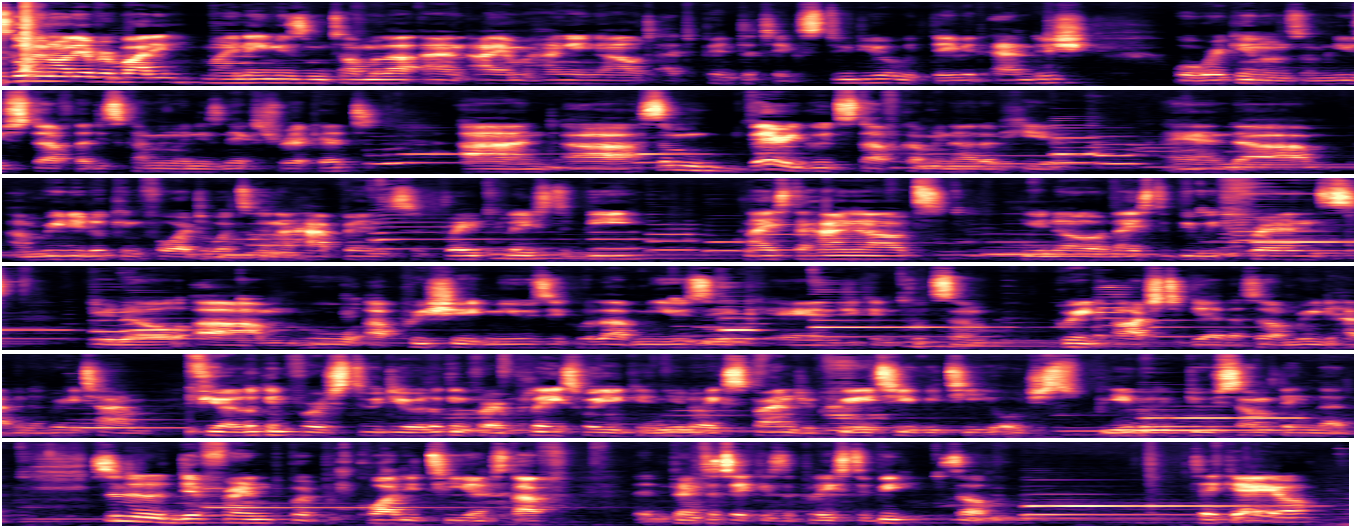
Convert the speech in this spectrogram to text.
What's going on everybody? My name is Mutamula and I am hanging out at Pentatech Studio with David Andish. We're working on some new stuff that is coming on his next record and uh, some very good stuff coming out of here. And um, I'm really looking forward to what's gonna happen. It's a great place to be, nice to hang out, you know, nice to be with friends, you know, um, who appreciate music, who love music, and you can put some great art together. So I'm really having a great time. If you're looking for a studio, looking for a place where you can, you know, expand your creativity or just be able to do something that is a little different but with quality and stuff, then Pentatech is the place to be. So take care, y'all.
